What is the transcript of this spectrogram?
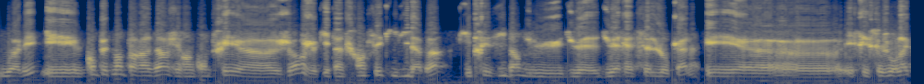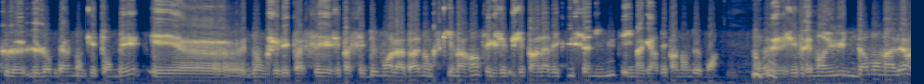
où aller. Et complètement par hasard, j'ai rencontré Georges, qui est un Français qui vit là-bas, qui est président du, RSL local. Et, et c'est ce jour-là que le, lockdown donc est tombé. Et donc je l'ai passé, j'ai passé deux mois là-bas. Donc ce qui est marrant, c'est que j'ai parlé avec lui cinq minutes et il m'a gardé pendant deux mois. Donc euh, j'ai vraiment eu, dans mon malheur,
